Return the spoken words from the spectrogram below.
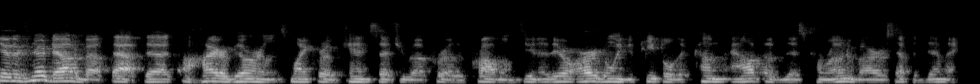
yeah there's no doubt about that that a higher virulence microbe can set you up for other problems you know there are going to people that come out of this coronavirus epidemic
